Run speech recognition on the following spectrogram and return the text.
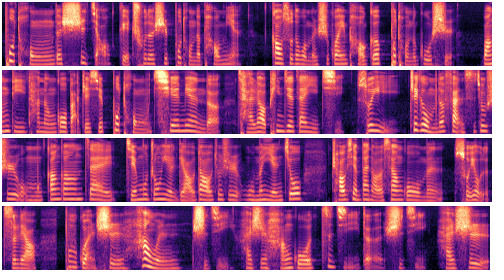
不同的视角给出的是不同的剖面，告诉的我们是关于袍哥不同的故事。王迪他能够把这些不同切面的材料拼接在一起，所以这个我们的反思就是，我们刚刚在节目中也聊到，就是我们研究朝鲜半岛的三国，我们所有的资料，不管是汉文史籍，还是韩国自己的史籍，还是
